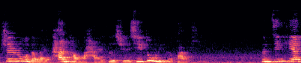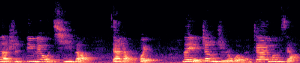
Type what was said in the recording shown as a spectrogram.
深入的来探讨了孩子学习动力的话题。那么今天呢，是第六期的家长会。那也正值我们真爱梦想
